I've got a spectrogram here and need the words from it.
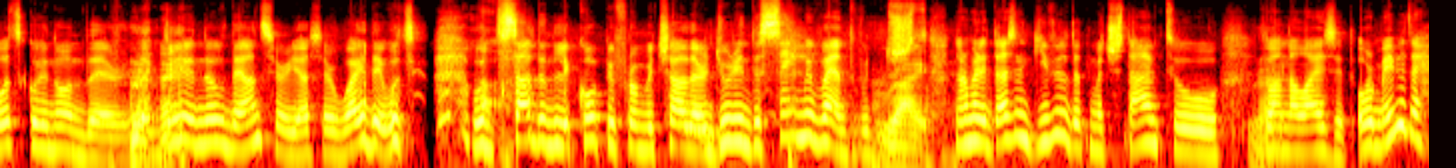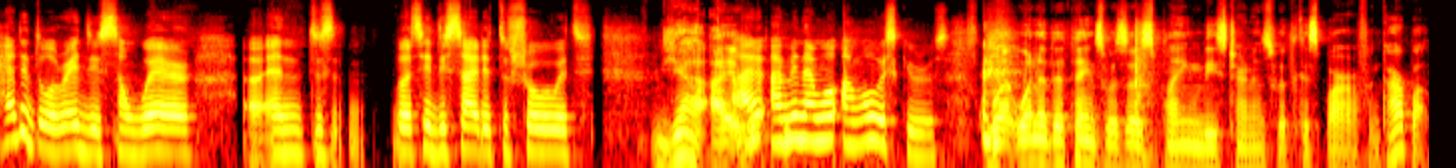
what's going on there? Like, do you know the answer, yes Yasser? Why they would would suddenly copy from each other during the same event, which Right. normally doesn't give you that much time to to analyze it, or maybe they had it already somewhere uh, and let's say decided to show it. Yeah, I, I, I mean, I'm, I'm always curious. one, of the things was us playing these tournaments with Kasparov and Karpov,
